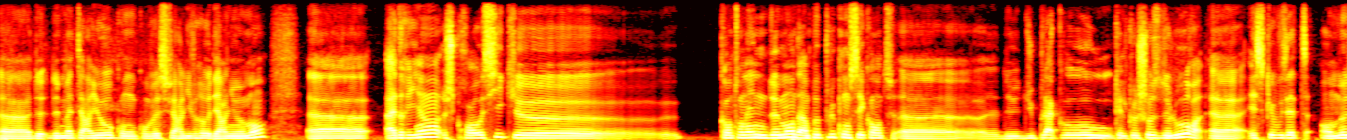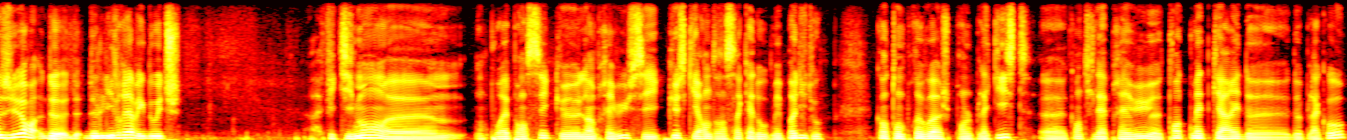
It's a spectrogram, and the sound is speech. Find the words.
euh, de, matériaux qu'on veut se faire livrer au dernier moment. Euh, Adrien, je crois aussi que quand on a une demande un peu plus conséquente euh, du, du placo ou quelque chose de lourd, est-ce que vous êtes en mesure de, le livrer avec Twitch Effectivement, on pourrait penser que l'imprévu, c'est que ce qui rentre dans un sac à dos, mais pas du tout. Quand on prévoit, je prends le plaquiste, quand il a prévu euh, 30 mètres carrés de, de placo,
